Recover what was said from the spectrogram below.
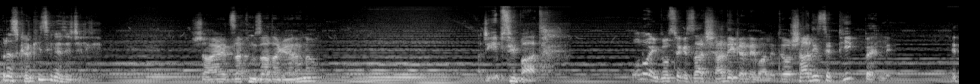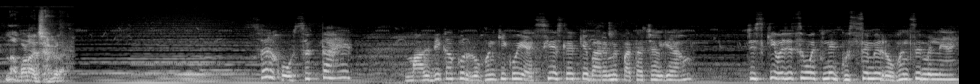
पर इस खिड़की से कैसे चली गई शायद जख्म ज़्यादा गहरा ना हो। अजीब सी बात दोनों एक दूसरे के साथ शादी करने वाले थे और शादी से ठीक पहले इतना बड़ा झगड़ा सर हो सकता है मालविका को रोहन की कोई ऐसी असलियत के बारे में पता चल गया हो जिसकी वजह से वो इतने गुस्से में रोहन से मिलने आई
